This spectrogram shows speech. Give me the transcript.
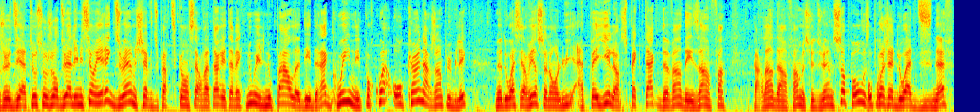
jeudi à tous. Aujourd'hui à l'émission, Éric Duhem, chef du Parti conservateur, est avec nous. Il nous parle des drag queens et pourquoi aucun argent public ne doit servir, selon lui, à payer leur spectacle devant des enfants. Parlant d'enfants, M. Duhem s'oppose au projet de loi 19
